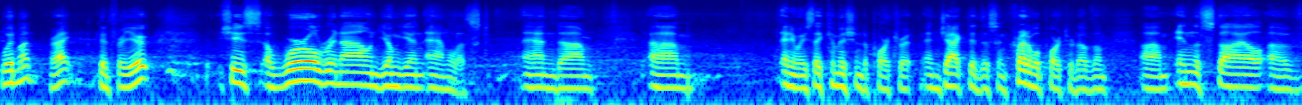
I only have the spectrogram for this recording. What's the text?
Woodman? Right? Good for you. She's a world renowned Jungian analyst. And um, um, anyways, they commissioned a portrait, and Jack did this incredible portrait of them um, in the style of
